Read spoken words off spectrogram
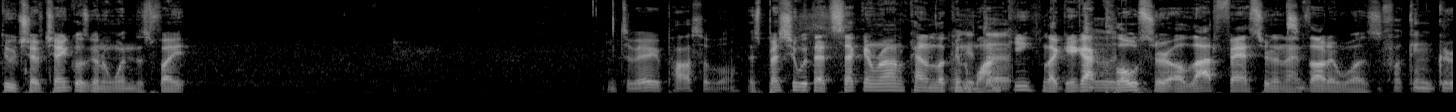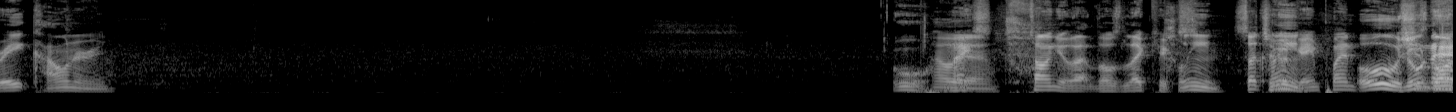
Dude, Shevchenko's gonna win this fight, It's very possible. especially with that second round, kind of looking Look at that. wonky. Like it got Dude. closer a lot faster than I thought it was. Fucking great countering. Ooh, Hell nice. yeah. Telling you that those leg kicks, Clean. such a good game plan. Ooh, she's Nunes going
